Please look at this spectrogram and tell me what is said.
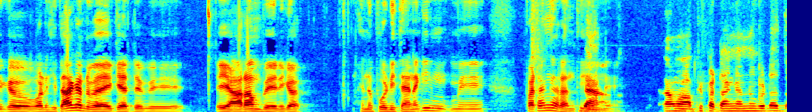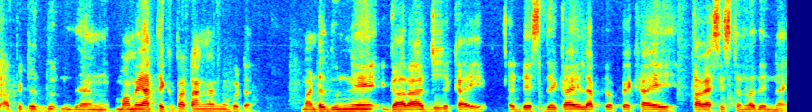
එක වට හිතාකට බෑ. ඇට ඒ ආරම්භේනික එන්න පොඩි තැනකින් මේ පටන් අරන්තියන්නේ තම අපි පටන්ගන්නකොට අපිට දැන් මම ඇත් එක පටන්ගන්නකොට මට දුන්නේ ගරාජ් එකයි ඩෙස් දෙකයි ලැප්ටොප් එකයි තව ඇසිස්ටන්ල දෙන්නයි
